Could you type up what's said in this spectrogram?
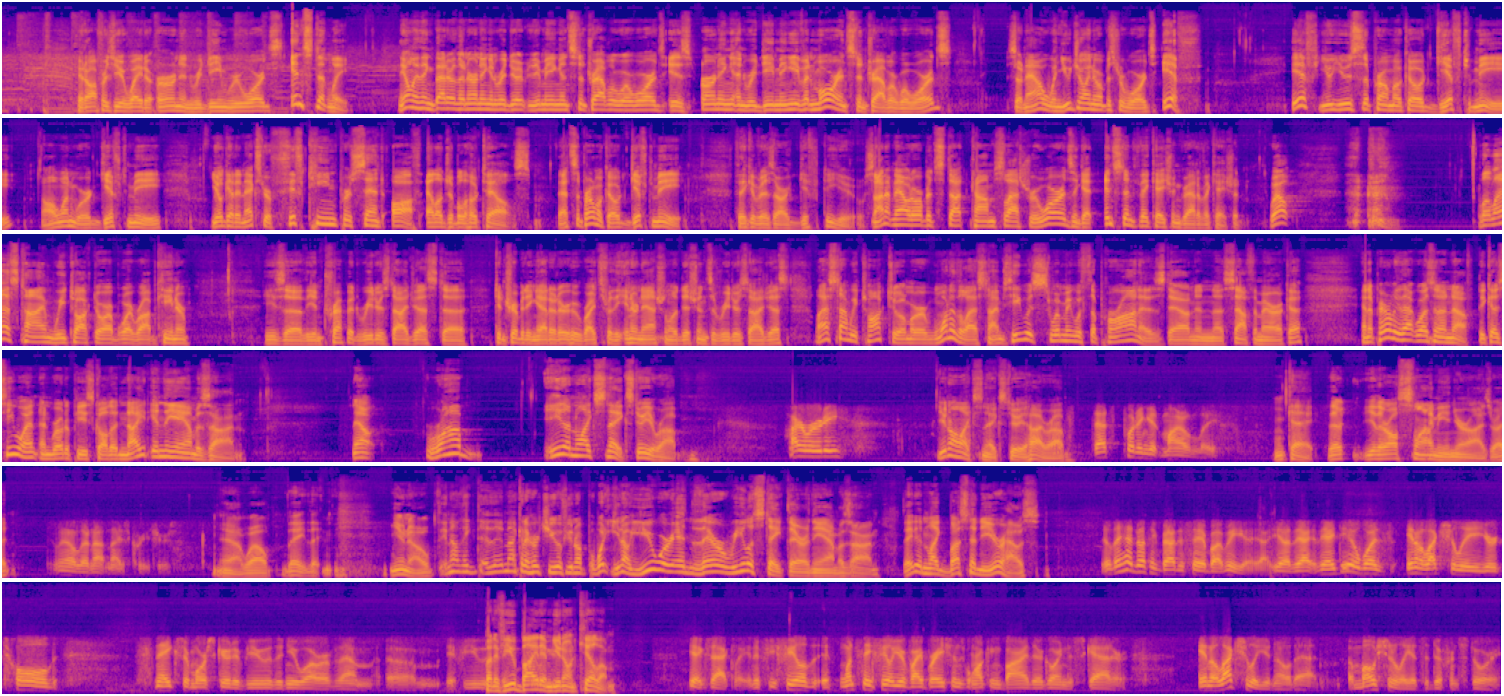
It offers you a way to earn and redeem rewards instantly the only thing better than earning and redeeming instant travel rewards is earning and redeeming even more instant travel rewards. So now when you join Orbitz Rewards, if if you use the promo code gift me, all one word, gift me, you'll get an extra 15% off eligible hotels. That's the promo code gift me. Think of it as our gift to you. Sign up now at orbitz.com slash rewards and get instant vacation gratification. Well, the last time we talked to our boy Rob Kiener, He's uh, the intrepid Reader's Digest uh, contributing editor who writes for the international editions of Reader's Digest. Last time we talked to him, or one of the last times, he was swimming with the piranhas down in uh, South America. And apparently that wasn't enough because he went and wrote a piece called A Night in the Amazon. Now, Rob, he doesn't like snakes, do you, Rob? Hi, Rudy. You don't like snakes, do you? Hi, Rob. That's putting it mildly. Okay. They're, they're all slimy in your eyes, right? Well, they're not nice creatures. Yeah, well, they, they you know, you know, they, they're not going to hurt you if you don't. What you know, you were in their real estate there in the Amazon. They didn't like bust into your house. No, they had nothing bad to say about me. Yeah, the the idea was intellectually, you're told snakes are more scared of you than you are of them. Um, if you, but if you bite them, you don't kill them. Yeah, exactly. And if you feel, if once they feel your vibrations walking by, they're going to scatter. Intellectually, you know that. Emotionally, it's a different story.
